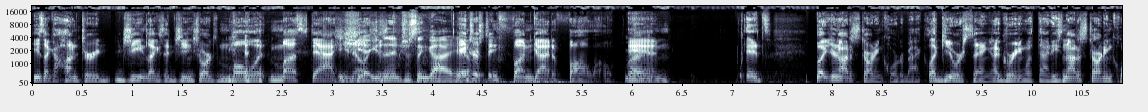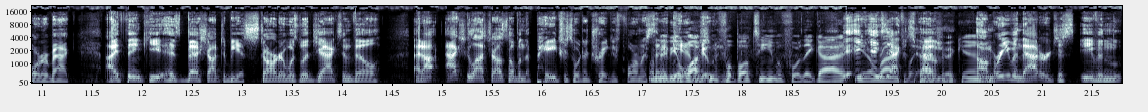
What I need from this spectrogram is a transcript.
He's like a hunter, jean, like I said, jean shorts, mullet, mustache. You know, yeah, he's just an interesting guy. Yeah. interesting, fun guy to follow. Right. And it's, but you're not a starting quarterback, like you were saying. Agreeing with that, he's not a starting quarterback. I think he, his best shot to be a starter was with Jacksonville. And I, actually, last year I was hoping the Patriots would have traded for him Or maybe of a Washington Newton. football team before they got you know Ryan Fitzpatrick. Um, yeah. um, or even that, or just even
